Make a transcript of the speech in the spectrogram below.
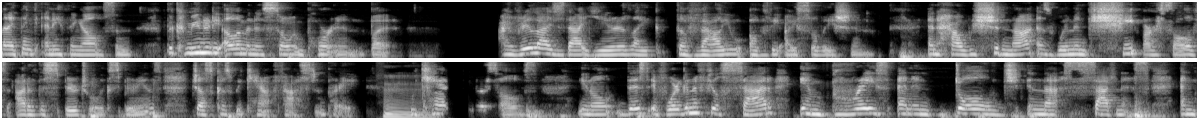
than I think anything else. And the community element is so important. But I realized that year, like the value of the isolation and how we should not, as women, cheat ourselves out of the spiritual experience just because we can't fast and pray. Hmm. We can't ourselves. You know this if we're going to feel sad embrace and indulge in that sadness and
